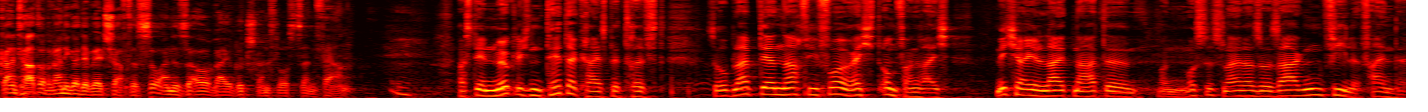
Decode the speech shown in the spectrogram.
Kein Tatortreiniger der Welt schafft es, so eine Sauerei rückstandslos zu entfernen. Was den möglichen Täterkreis betrifft, so bleibt der nach wie vor recht umfangreich. Michael Leitner hatte, man muss es leider so sagen, viele Feinde.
